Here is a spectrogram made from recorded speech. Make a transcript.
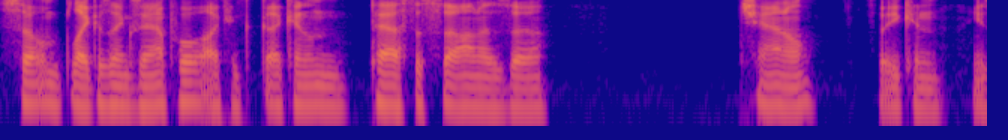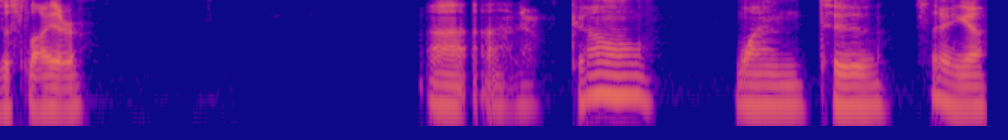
so like as an example, I can I can pass this on as a channel, so you can use a slider. Uh, uh, there we go. One, two. So there you go.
